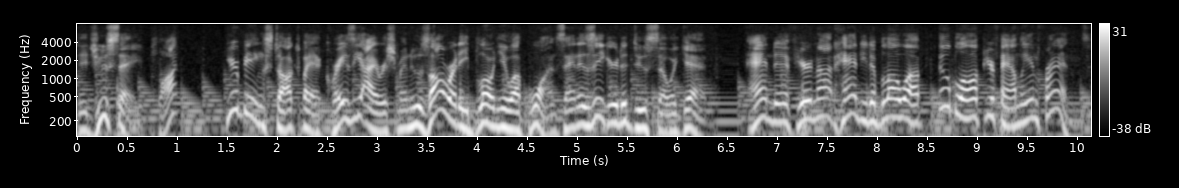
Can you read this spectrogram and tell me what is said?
Did you say plot? You're being stalked by a crazy Irishman who's already blown you up once and is eager to do so again. And if you're not handy to blow up, he'll blow up your family and friends.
